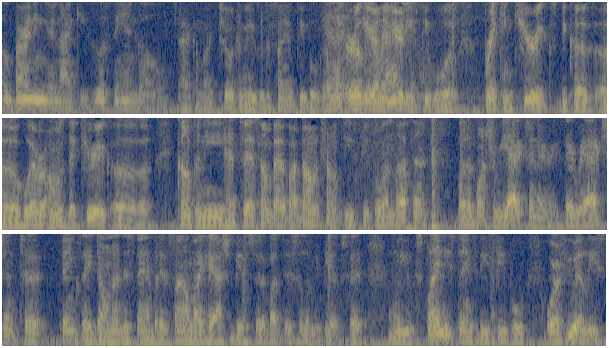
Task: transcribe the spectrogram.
of burning your Nikes? What's the end goal? Acting like children. These are the same people. I mean, it's earlier in the year, these people were breaking Keurigs because uh, whoever owns that Keurig uh, company had said something bad about Donald Trump. These people are nothing but a bunch of reactionaries. They reaction to things they don't understand, but it sounds like, hey, I should be upset about this, so let me be upset. And when you explain these things to these people, or if you at least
